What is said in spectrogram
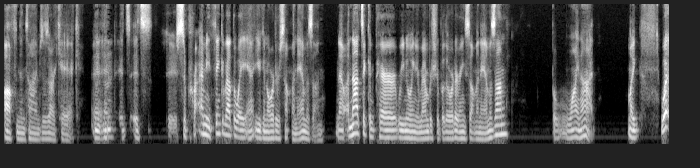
oftentimes is archaic. Mm-hmm. and it's it's uh, surprise i mean think about the way you can order something on amazon. Now not to compare renewing your membership with ordering something on amazon but why not? Like what,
